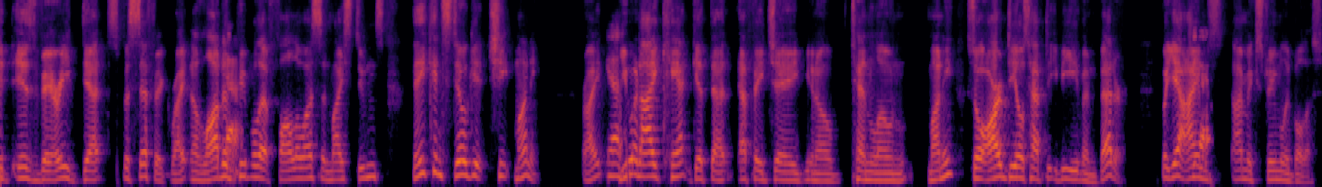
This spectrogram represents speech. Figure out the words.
it is very debt specific, right? And a lot of yeah. people that follow us and my students, they can still get cheap money, right? Yeah. You and I can't get that FHA, you know, 10 loan money. So our deals have to be even better. But yeah, I'm yeah. I'm extremely bullish.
